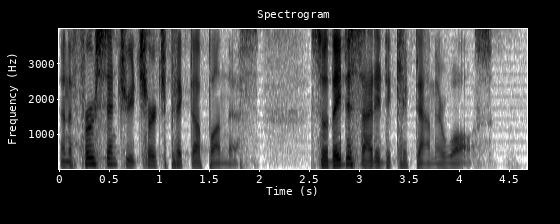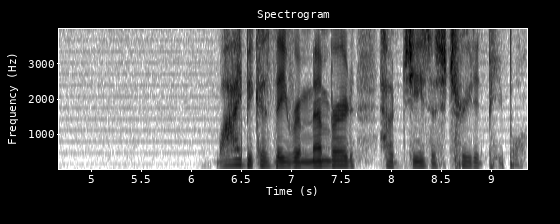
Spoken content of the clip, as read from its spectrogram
And the first century church picked up on this. So they decided to kick down their walls. Why? Because they remembered how Jesus treated people.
